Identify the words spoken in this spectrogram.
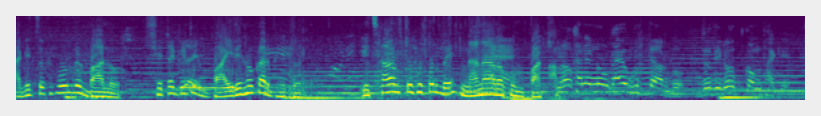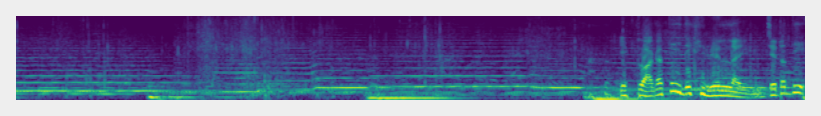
আগে চোখে পড়বে বানর, সেটা গেটের বাইরে হোক আর ভেতরে। এছাড়াও চোখে পড়বে নানা রকম পাখি। আমরা ওখানে নৌকায় ঘুরতে পারব, যদি রোদ কম থাকে। একটু আগাতেই দেখি রেল লাইন, যেটা দিয়ে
